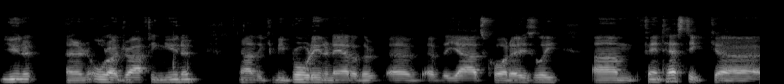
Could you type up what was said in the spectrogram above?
unit and an auto drafting unit uh, that can be brought in and out of the of, of the yards quite easily. Um, fantastic uh,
